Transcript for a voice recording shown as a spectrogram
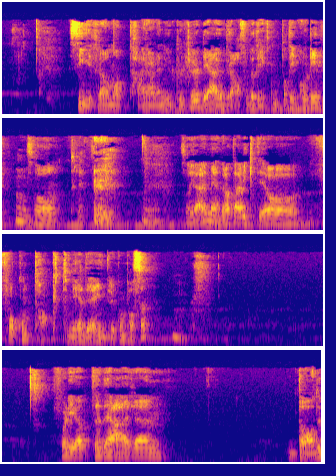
si ifra om at her er det en ukultur, det er jo bra for bedriften på over tid. Så, så jeg mener at det er viktig å få kontakt med det indre kompasset. Fordi at det er eh, da du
